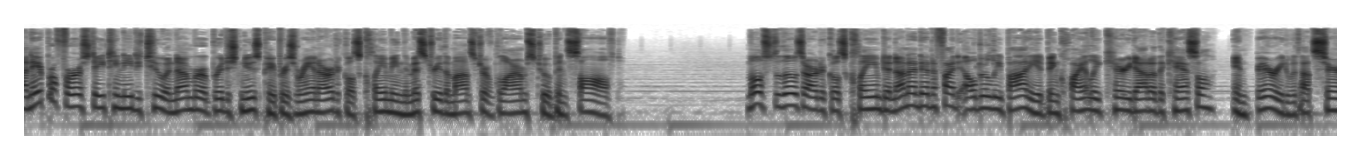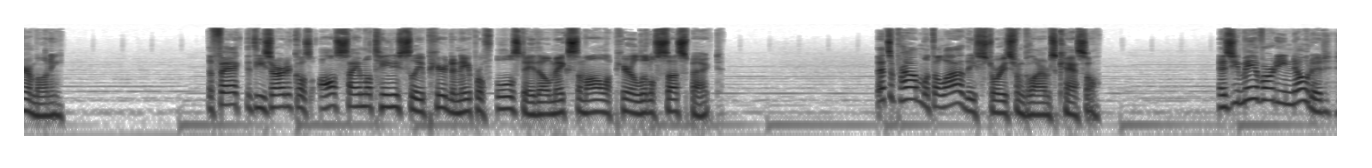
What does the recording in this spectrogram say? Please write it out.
On April 1, 1882, a number of British newspapers ran articles claiming the mystery of the monster of Glamis to have been solved. Most of those articles claimed an unidentified elderly body had been quietly carried out of the castle and buried without ceremony. The fact that these articles all simultaneously appeared on April Fool's Day, though, makes them all appear a little suspect. That's a problem with a lot of these stories from Glamis Castle. As you may have already noted,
